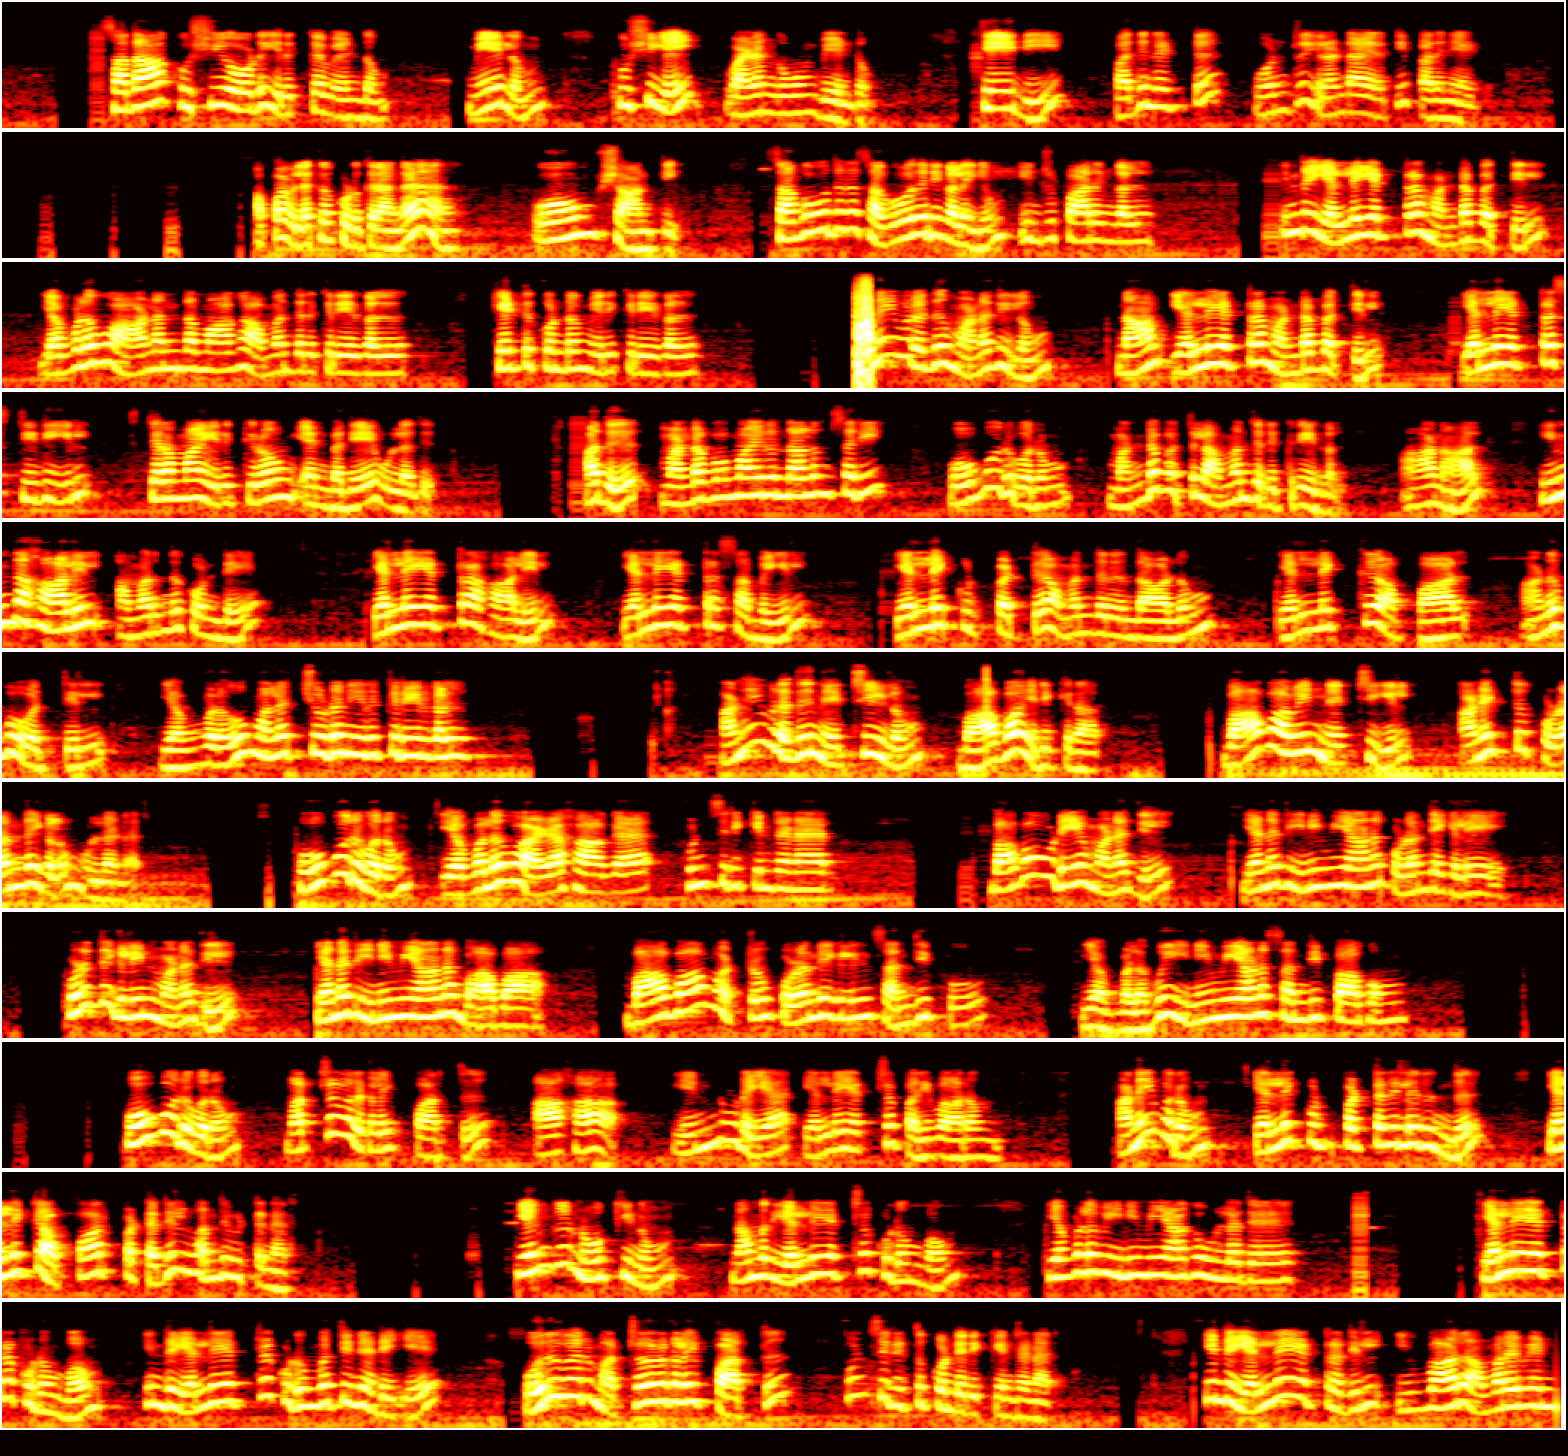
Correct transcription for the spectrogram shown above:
சதா குஷியோடு இருக்க வேண்டும். மேலும் குஷியை வழங்கவும் வேண்டும். தேதி பதினெட்டு ஒன்று இரண்டாயிரத்தி பதினேழு. அப்பா விளக்கம் கொடுக்குறாங்க? ஓம் சாந்தி. சகோதர சகோதரிகளையும் இன்று பாருங்கள். இந்த எல்லையற்ற மண்டபத்தில் எவ்வளவு ஆனந்தமாக அமர்ந்திருக்கிறீர்கள்? கேட்டுக்கொண்டும் இருக்கிறீர்கள். அனைவரது மனதிலும் நாம் எல்லையற்ற மண்டபத்தில் எல்லையற்ற ஸ்திதியில் ஸ்திரமாய் இருக்கிறோம் என்பதே உள்ளது. அது மண்டபமாயிருந்தாலும் சரி ஒவ்வொருவரும் மண்டபத்தில் அமர்ந்திருக்கிறீர்கள். ஆனால் இந்த ஹாலில் அமர்ந்து கொண்டே எல்லையற்ற ஹாலில் எல்லையற்ற சபையில் எல்லைக்குட்பட்டு அமர்ந்திருந்தாலும் எல்லைக்கு அப்பால் அனுபவத்தில் எவ்வளவு மலர்ச்சியுடன் இருக்கிறீர்கள்? அனைவரது நெற்றியிலும் பாபா இருக்கிறார். பாபாவின் நெற்றியில் அனைத்து குழந்தைகளும் உள்ளனர். ஒவ்வொருவரும் எவ்வளவு அழகாக புன்சிரிக்கின்றனர். பாபாவுடைய மனதில் எனது இனிமையான குழந்தைகளே குழந்தைகளின் மனதில் எனது இனிமையான பாபா பாபா மற்றும் குழந்தைகளின் சந்திப்பு எவ்வளவு இனிமையான சந்திப்பாகும்? ஒவ்வொருவரும் மற்றவர்களை பார்த்து ஆஹா என்னுடைய எல்லையற்ற பரிவாரம். அனைவரும் எல்லைக்குட்பட்டதிலிருந்து எல்லைக்கு அப்பாற்பட்டதில் வந்துவிட்டனர். எங்கு நோக்கினும் நமது எல்லையற்ற குடும்பம் எவ்வளவு இனிமையாக உள்ளது? எல்லையற்ற குடும்பம். இந்த எல்லையற்ற குடும்பத்தினிடையே ஒருவர் மற்றவர்களை பார்த்து புன்சிரித்துக் கொண்டிருக்கின்றனர். இந்த எல்லையற்றதில் இவ்வாறு அமர வேண்டும்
